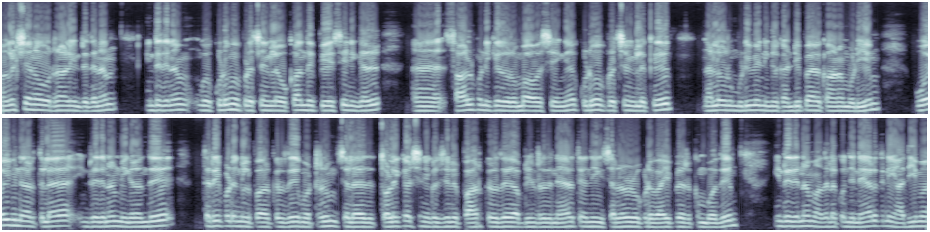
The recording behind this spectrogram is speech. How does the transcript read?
மகிழ்ச்சியான ஒரு நாள் இன்றைய தினம். இன்றைய தினம் உங்கள் குடும்ப பிரச்சனைகளை உட்காந்து பேசி நீங்கள் சால்வ் பண்ணிக்கிறது ரொம்ப அவசியங்க. குடும்ப பிரச்சனைகளுக்கு நல்ல ஒரு முடிவை நீங்கள் கண்டிப்பாக காண முடியும். ஓய்வு நேரத்தில் இன்றைய தினம் நீங்கள் வந்து திரைப்படங்கள் பார்க்கறது மற்றும் சில தொலைக்காட்சி நிகழ்ச்சிகளை பார்க்கறது அப்படின்றது நேரத்தை வந்து நீங்கள் செலவிடக்கூடிய வாய்ப்பில் இருக்கும்போது இன்றைய தினம் அதில் கொஞ்சம் நேரத்தை நீங்கள் அதிகமாக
